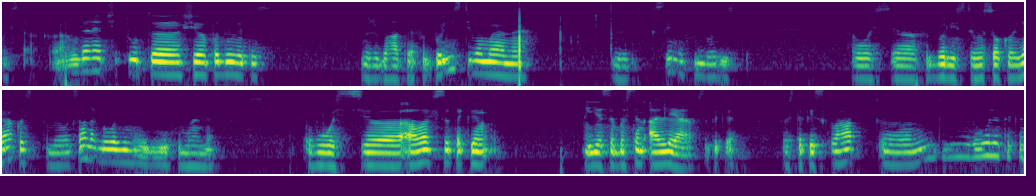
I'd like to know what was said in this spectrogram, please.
Ось так. До речі, тут, е, якщо ви подивитесь, дуже багато є футболістів у мене. Дуже таких сильних футболістів. Ось е, футболісти високої якості, там і Олександр Головін навіть був у мене. Ось, е, але все-таки є Себастьян Алер. Все-таки ось такий склад. е, ну, Доволі таки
